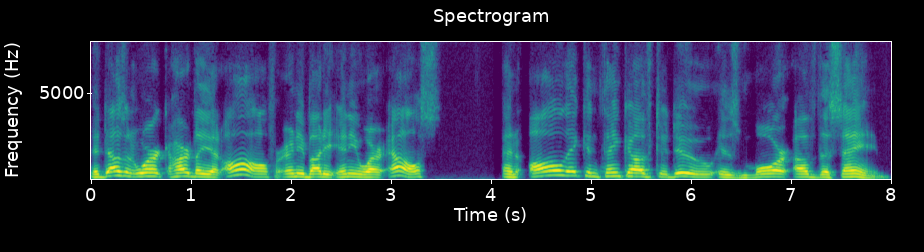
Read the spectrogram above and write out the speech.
It doesn't work hardly at all for anybody anywhere else. And all they can think of to do is more of the same.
